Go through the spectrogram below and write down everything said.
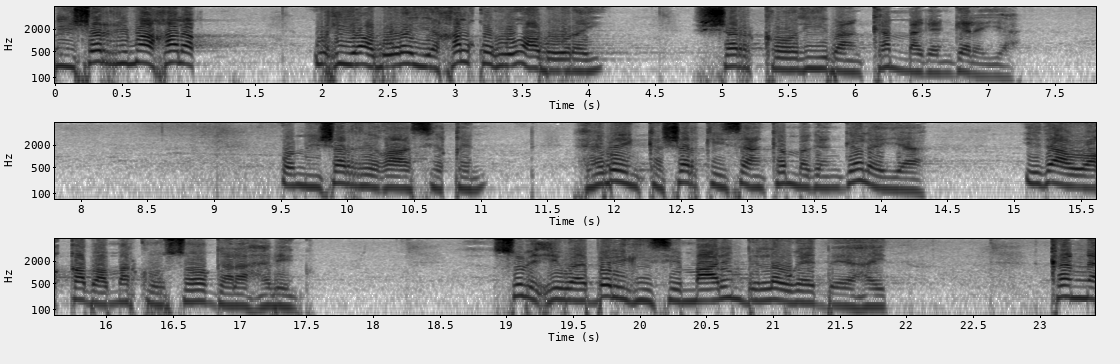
min shari maa khalaq wixii abuuray iyo khalqiguu abuuray sharkoodii baan ka magangelayaa. Wa min shari khaasiqin habeenka sharkiisaan ka magangelayaa idaa waqaba markuu soo gala habeenku. Subaxii waa berigiisii maalin bilowgeed bay ahayd. Kanna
